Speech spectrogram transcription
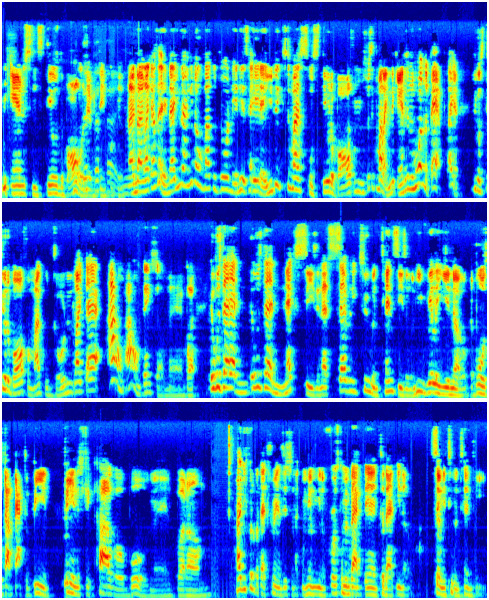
Nick Anderson steals the ball and everything. like, like, I said, now you know you know Michael Jordan in his heyday. You think somebody's gonna steal the ball from him, especially somebody like Nick Anderson, who wasn't a bad player. You gonna steal the ball from Michael Jordan like that? I don't I don't think so, man. But it was that it was that next season, that seventy two and ten season when he really, you know, the Bulls got back to being being the Chicago Bulls, man. But um how do you feel about that transition, like from him, you know, first coming back then to that, you know, seventy two and ten team?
